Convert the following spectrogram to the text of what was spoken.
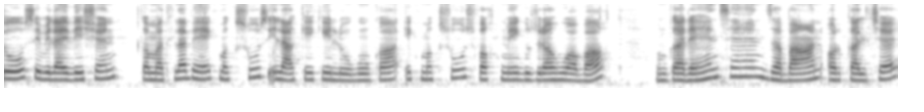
तो सिविलाइजेशन का मतलब है एक मखसूस इलाके के लोगों का, एक मखसूस वक्त में गुज़रा हुआ वक्त, उनका रहन सहन, ज़बान और कल्चर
